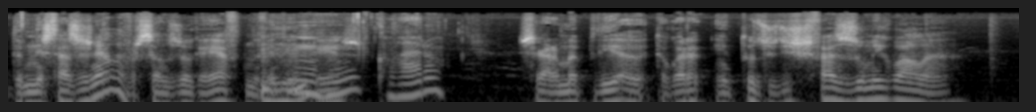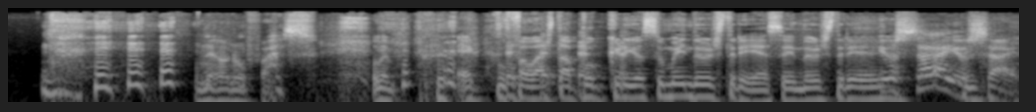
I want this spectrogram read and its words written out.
da Minha Estás a Janela, a versão do ZGF de 93? Uhum, claro. Chegaram-me a pedir, "Ah, agora em todos os discos fazes uma igual. ah?" não, não faço. É que falaste há pouco que criou-se uma indústria, essa indústria. Eu sei, eu sei.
